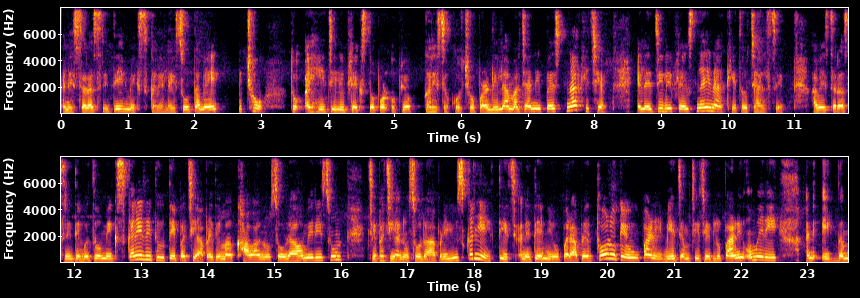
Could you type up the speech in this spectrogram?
અને સરસ રીતે મિક્સ કરી લઈશું. તમે ઈચ્છો તો અહીં ચીલી ફ્લેક્સનો પણ ઉપયોગ કરી શકો છો. પણ લીલા મરચાંની પેસ્ટ નાખી છે, એટલે ચીલી ફ્લેક્સ નહીં નાખીએ તો ચાલશે. હવે સરસ રીતે બધું મિક્સ કરી દીધું તે પછી આપણે તેમાં ખાવાનો સોડા ઉમેરીશું. જે ભજીયાનો સોડા આપણે યુઝ કરીએ તે જ, અને તેની ઉપર આપણે થોડુંક એવું પાણી, બે ચમચી જેટલું પાણી ઉમેરી અને એકદમ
